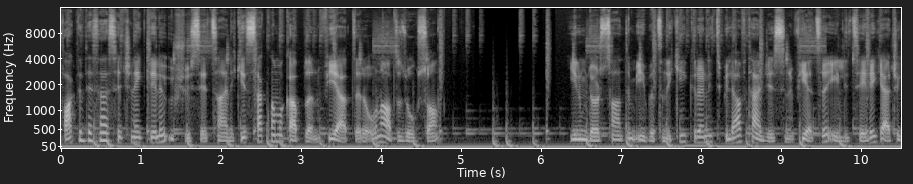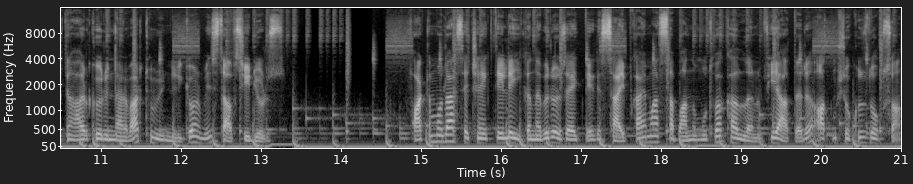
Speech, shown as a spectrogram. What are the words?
Farklı desen seçenekleriyle 300 set sahneki saklama kaplarının fiyatları 16.90. 24 santim ebatındaki granit pilav tenceresinin fiyatı 50 TL. Gerçekten harika ürünler var. Tüm ürünleri görmenizi tavsiye ediyoruz. Farklı model seçenekleriyle yıkanabilir özelliklere sahip kaymaz sabanlı mutfak halılarının fiyatları 69.90.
